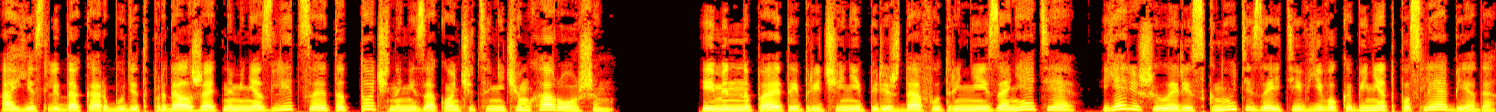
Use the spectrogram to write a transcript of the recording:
а если Дакар будет продолжать на меня злиться, это точно не закончится ничем хорошим. Именно по этой причине, переждав утренние занятия, я решила рискнуть и зайти в его кабинет после обеда.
